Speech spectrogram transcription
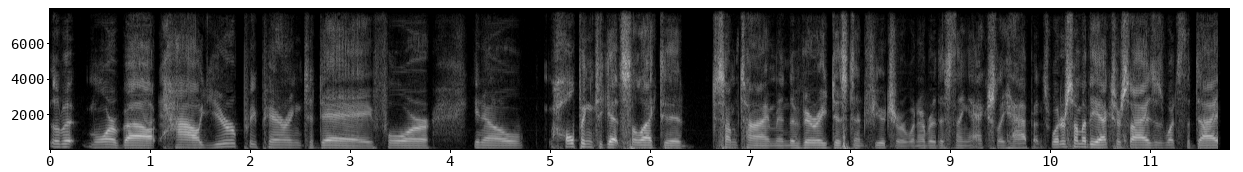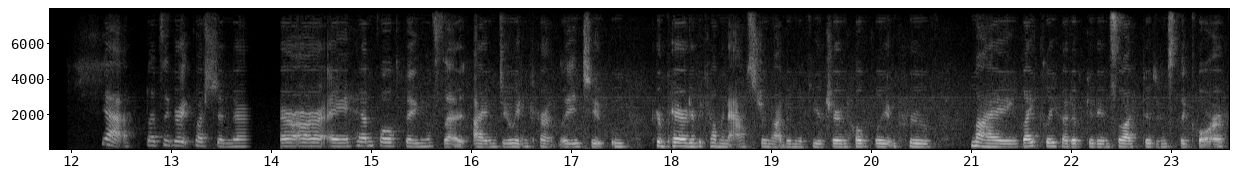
a little bit more about how you're preparing today for, you know, hoping to get selected sometime in the very distant future whenever this thing actually happens. What are some of the exercises? What's the diet? Yeah, that's a great question. There, there are a handful of things that I'm doing currently to prepare to become an astronaut in the future and hopefully improve my likelihood of getting selected into the Corps.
